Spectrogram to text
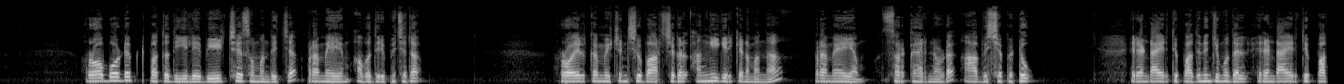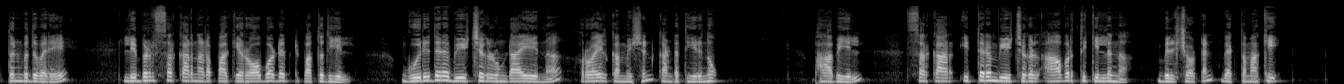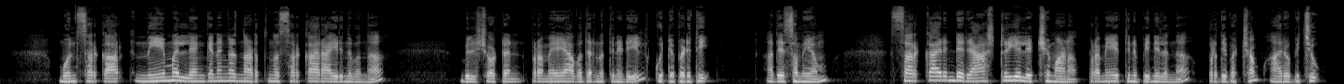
റോബോഡെപ്റ്റ് പദ്ധതിയിലെ വീഴ്ച സംബന്ധിച്ച പ്രമേയം അവതരിപ്പിച്ചത്. റോയൽ കമ്മീഷൻ ശുപാർശകൾ അംഗീകരിക്കണമെന്ന് പ്രമേയം സർക്കാരിനോട് ആവശ്യപ്പെട്ടു. രണ്ടായിരത്തി പതിനഞ്ച് മുതൽ രണ്ടായിരത്തി പത്തൊൻപത് വരെ ലിബറൽ സർക്കാർ നടപ്പാക്കിയ റോബോഡെപ്റ്റ് പദ്ധതിയിൽ ഗുരുതര വീഴ്ചകളുണ്ടായെന്ന് റോയൽ കമ്മീഷൻ കണ്ടെത്തിയിരുന്നു. ഭാവിയിൽ സർക്കാർ ഇത്തരം വീഴ്ചകൾ ആവർത്തിക്കില്ലെന്ന് ബിൽഷോട്ടൻ വ്യക്തമാക്കി. മുൻ സർക്കാർ നിയമലംഘനങ്ങൾ നടത്തുന്ന സർക്കാരായിരുന്നുവെന്ന് ബിൽഷോട്ടൻ പ്രമേയ അവതരണത്തിനിടയിൽ കുറ്റപ്പെടുത്തി. അതേസമയം സർക്കാരിന്റെ രാഷ്ട്രീയ ലക്ഷ്യമാണ് പ്രമേയത്തിന് പിന്നിലെന്ന് പ്രതിപക്ഷം ആരോപിച്ചു.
